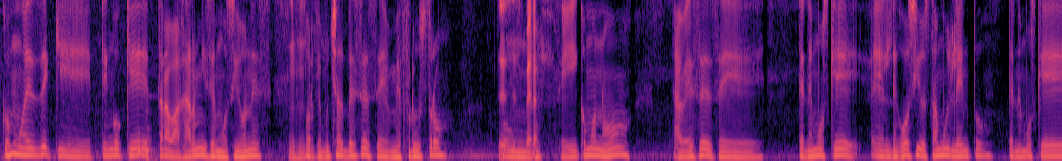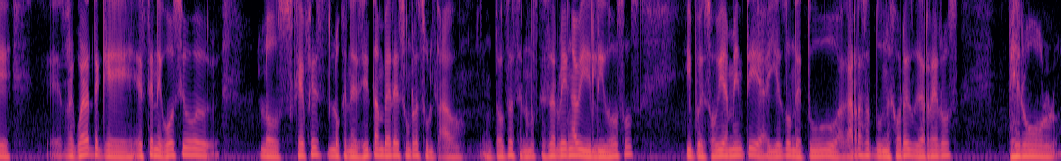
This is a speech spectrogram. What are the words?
cómo es de que tengo que trabajar mis emociones, porque muchas veces eh, me frustro. ¿Te desesperas? sí, cómo no. A veces eh, tenemos que, el negocio está muy lento, tenemos que, eh, recuérdate que este negocio, los jefes lo que necesitan ver es un resultado. Entonces tenemos que ser bien habilidosos y pues obviamente ahí es donde tú agarras a tus mejores guerreros. Pero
